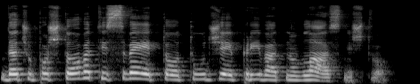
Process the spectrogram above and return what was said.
da ću poštovati sve to tuđe privatno vlasništvo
